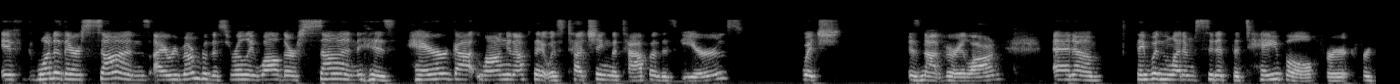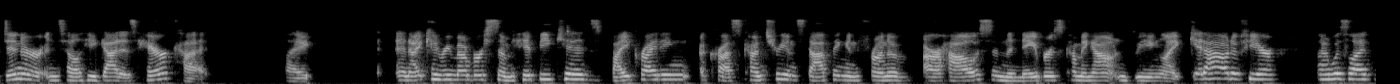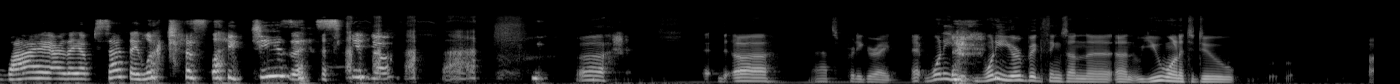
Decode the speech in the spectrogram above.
if one of their sons, I remember this really well, their son, his hair got long enough that it was touching the top of his ears, which is not very long. And um, they wouldn't let him sit at the table for for dinner until he got his hair cut. Like and i can remember some hippie kids bike riding across country and stopping in front of our house and the neighbors coming out and being like get out of here. I was like why are they upset? They look just like jesus you know? Uh, uh that's pretty great. One of you, one of your big things on the uh, you wanted to do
